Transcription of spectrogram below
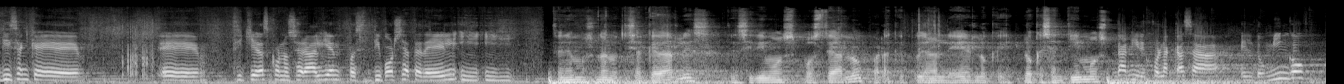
Dicen que eh, si quieres conocer a alguien, pues divórciate de él y, y tenemos una noticia que darles, decidimos postearlo para que pudieran leer lo que, lo que sentimos. Dani dejó la casa el domingo,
